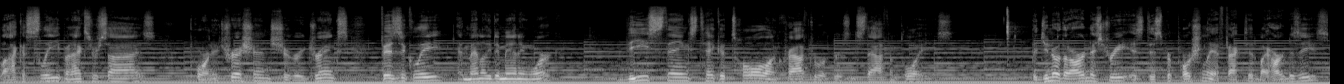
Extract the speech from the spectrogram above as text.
lack of sleep and exercise, poor nutrition, sugary drinks, physically and mentally demanding work these things take a toll on craft workers and staff employees. Did you know that our industry is disproportionately affected by heart disease?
